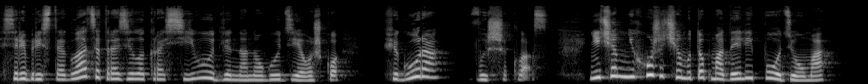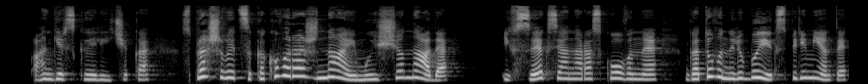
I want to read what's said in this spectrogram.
Серебристая гладь отразила красивую длинноногую девушку. Фигура высший класс. Ничем не хуже, чем у топ-моделей подиума – ангельское личико. Спрашивается, какого рожна ему еще надо? И в сексе она раскованная, готова на любые эксперименты,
